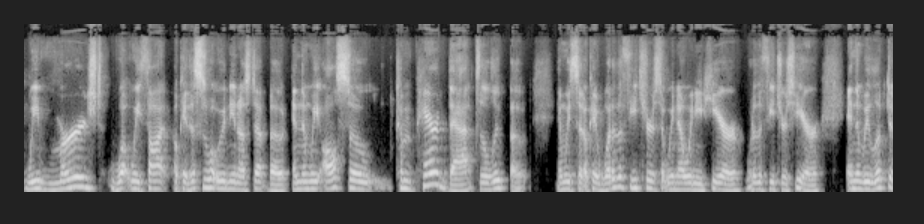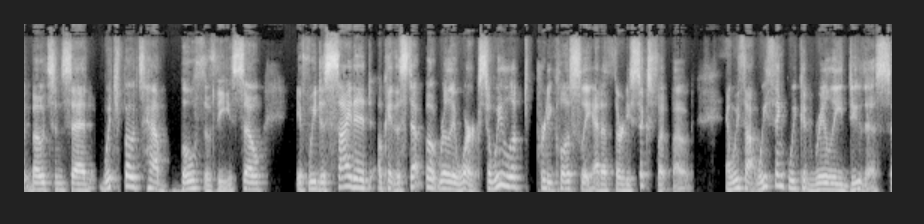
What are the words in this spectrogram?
we merged what we thought, okay, this is what we would need on a step boat. And then we also compared that to the loop boat. And we said, okay, what are the features that we know we need here? What are the features here? And then we looked at boats and said, which boats have both of these? So if we decided, okay, the step boat really works. So we looked pretty closely at a 36 foot boat and we thought, we think we could really do this.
